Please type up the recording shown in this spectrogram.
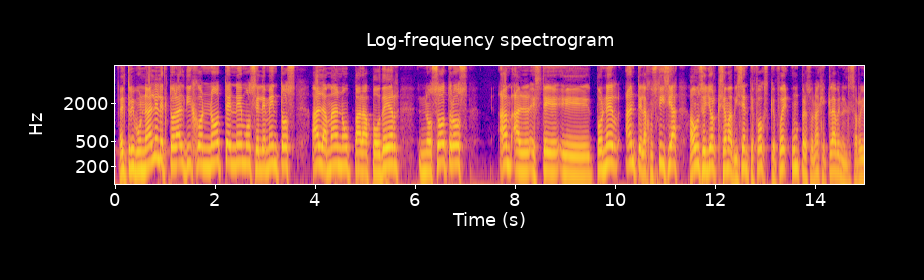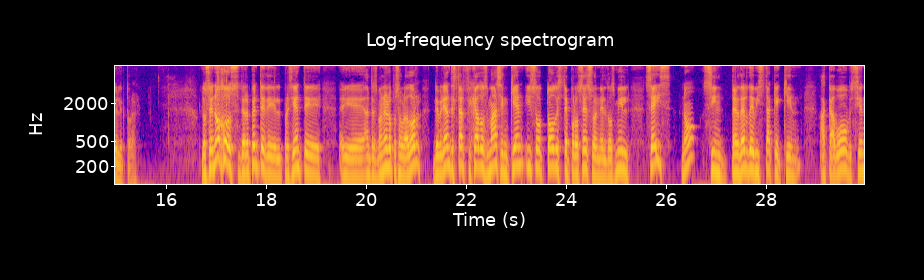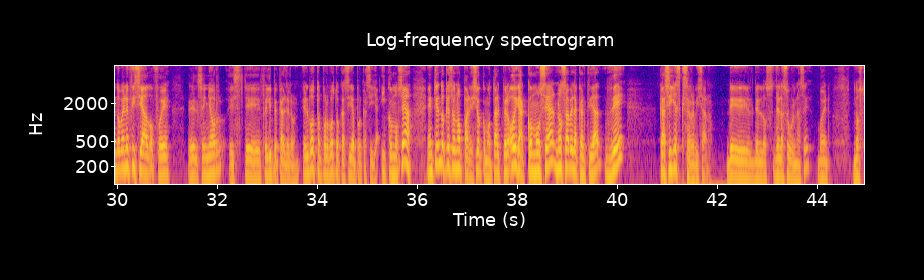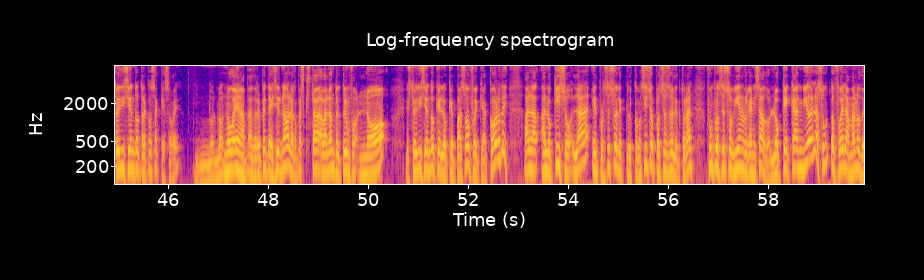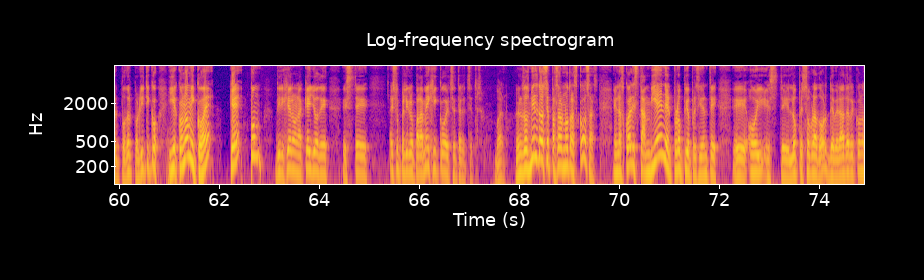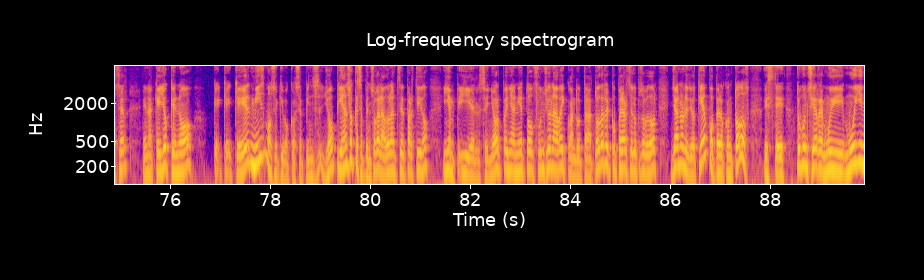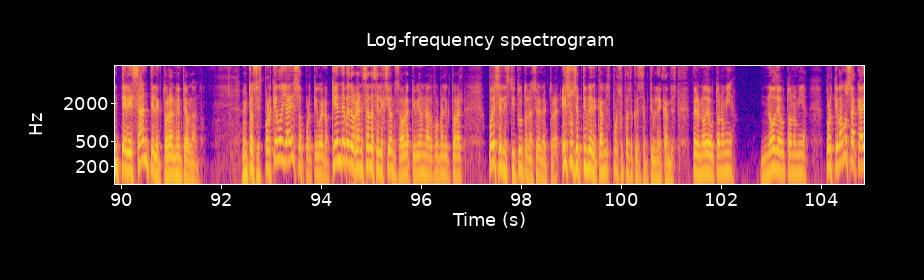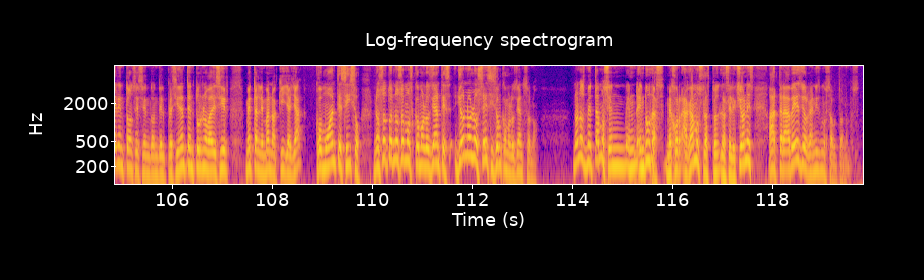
El Tribunal Electoral dijo no tenemos elementos a la mano para poder nosotros este, eh, poner ante la justicia a un señor que se llama Vicente Fox, que fue un personaje clave en el desarrollo electoral. Los enojos de repente del presidente eh, Andrés Manuel López Obrador deberían de estar fijados más en quién hizo todo este proceso en el 2006, ¿no? Sin perder de vista que quien acabó siendo beneficiado fue el señor este, Felipe Calderón. El voto por voto, casilla por casilla. Y como sea, entiendo que eso no pareció como tal, pero oiga, como sea, no sabe la cantidad de casillas que se revisaron de, los, de las urnas. ¿eh? Bueno, no estoy diciendo otra cosa que eso. ¿eh? No, no, vayan a, de repente a decir, no, lo que pasa es que está avalando el triunfo. No, Estoy diciendo que lo que pasó fue que acorde a, lo que hizo la, el proceso electoral, como se hizo el proceso electoral, fue un proceso bien organizado. Lo que cambió el asunto fue la mano del poder político y económico, ¿eh? Que, ¡pum!, dirigieron aquello de, este, es un peligro para México, etcétera, etcétera. Bueno, en el 2012 pasaron otras cosas, en las cuales también el propio presidente eh, hoy, este, López Obrador, deberá de reconocer en aquello que no que, él mismo se equivocó. Yo pienso que se pensó ganador antes del partido y, y, el señor Peña Nieto funcionaba y cuando trató de recuperarse López Obrador ya no le dio tiempo, pero con todos este, tuvo un cierre muy, muy interesante electoralmente hablando. Entonces, ¿por qué voy a eso? Porque, bueno, ¿quién debe de organizar las elecciones ahora que viene una reforma electoral? Pues el Instituto Nacional Electoral. ¿Es susceptible de cambios? Por supuesto que es susceptible de cambios, pero no de autonomía no de autonomía. Porque vamos a caer entonces en donde el presidente en turno va a decir, métanle mano aquí y allá, como antes se hizo. Nosotros no somos como los de antes. Yo no lo sé si son como los de antes o no. No nos metamos en, dudas. Mejor hagamos las, las, elecciones a través de organismos autónomos.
